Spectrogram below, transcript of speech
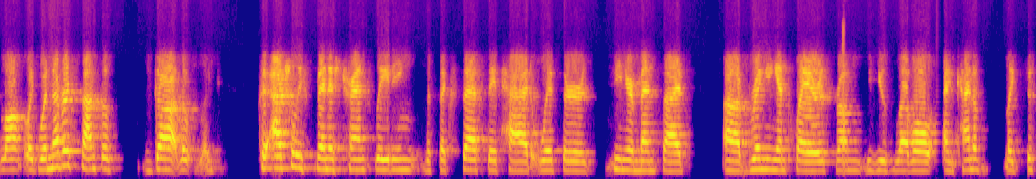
long like whenever Santos got like could actually finish translating the success they've had with their senior men's side, uh, bringing in players from the youth level and kind of like just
